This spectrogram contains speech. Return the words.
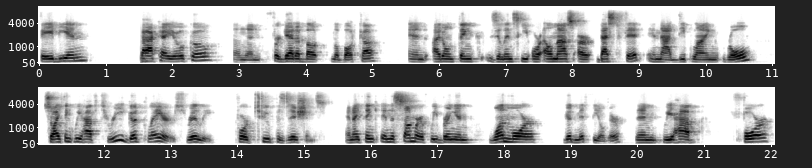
Fabian, Bakayoko, and then forget about Lobotka. And I don't think Zielinski or Elmas are best fit in that deep lying role. So I think we have three good players really for two positions. And I think in the summer, if we bring in one more good midfielder, then we have four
